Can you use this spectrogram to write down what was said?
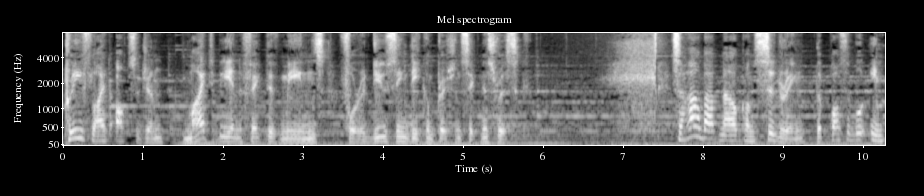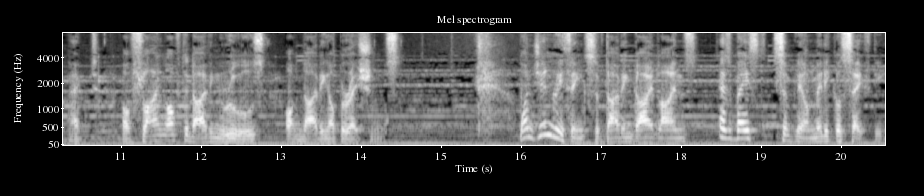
pre-flight oxygen might be an effective means for reducing decompression sickness risk. So how about now considering the possible impact of flying after diving rules on diving operations? One generally thinks of diving guidelines as based simply on medical safety.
